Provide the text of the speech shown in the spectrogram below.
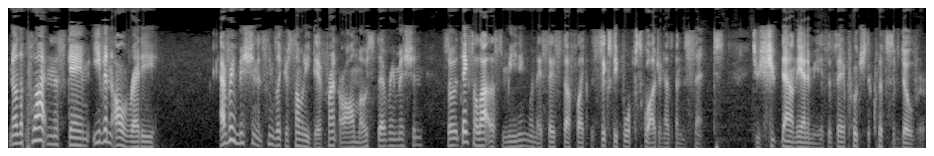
You know, the plot in this game, even already, every mission it seems like you're somebody different, or almost every mission. So it takes a lot less meaning when they say stuff like the 64th Squadron has been sent to shoot down the enemies as they approach the cliffs of Dover.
